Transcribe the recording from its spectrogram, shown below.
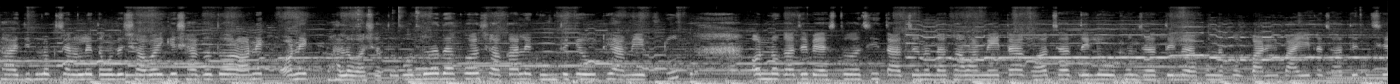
Khaji blog চ্যানেলে তোমাদের সবাইকে স্বাগত। আর অনেক অনেক ভালোবাসা। তো বন্ধুরা দেখো, সকালে ঘুম থেকে উঠে আমি একটু অন্য কাজে ব্যস্ত আছি। তার জন্য দেখো আমার মেয়েটা ঘর ঝাড় দিল, উঠোন ঝাড় দিল। এখন দেখো বাড়ির বাইরেটা ঝাড় দিচ্ছে।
